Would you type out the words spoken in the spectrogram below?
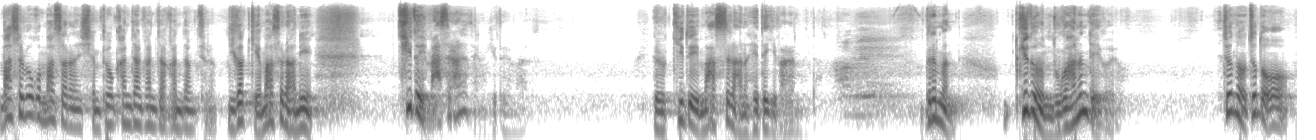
맛을 보고 맛을 는 샴페인 간장, 간장, 간장처럼 네가 개맛을 하니 기도의 맛을 알아야 되는 기도의 맛. 여러분, 기도의 맛을 아는 해 되기 바랍니다. 그러면 기도는 누가 하는데 이거요? 저는, 저도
